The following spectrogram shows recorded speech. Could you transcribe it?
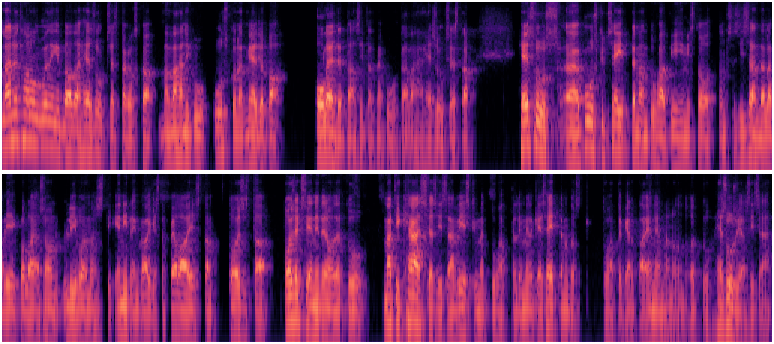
mä nyt haluan kuitenkin pelata Hesuksesta, koska mä vähän niin kuin uskon, että meiltä jopa oletetaan sitä, että me puhutaan vähän Hesuksesta. Hesus, 67 000 ihmistä on ottanut se sisään tällä viikolla, ja se on ylivoimaisesti eniten kaikista pelaajista. Toisesta, toiseksi eniten on otettu Matti Cashia sisään 50 000, eli melkein 17 000 kertaa enemmän on otettu Hesusia sisään.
